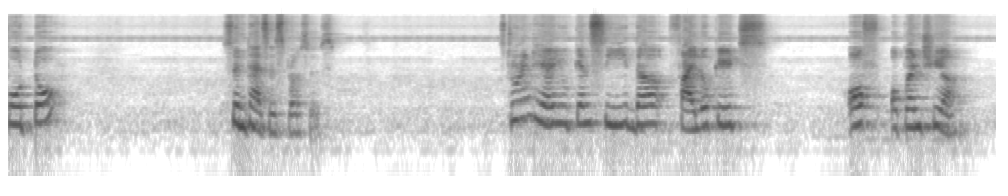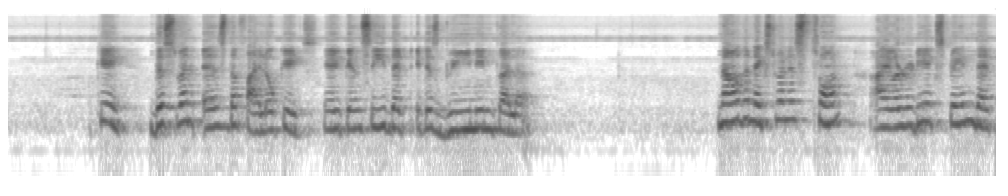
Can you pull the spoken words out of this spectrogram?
photosynthesis process student here you can see the phyllocades of opuntia okay this one is the phyllocades. Here you can see that it is green in color. Now the next one is thorn. I already explained that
